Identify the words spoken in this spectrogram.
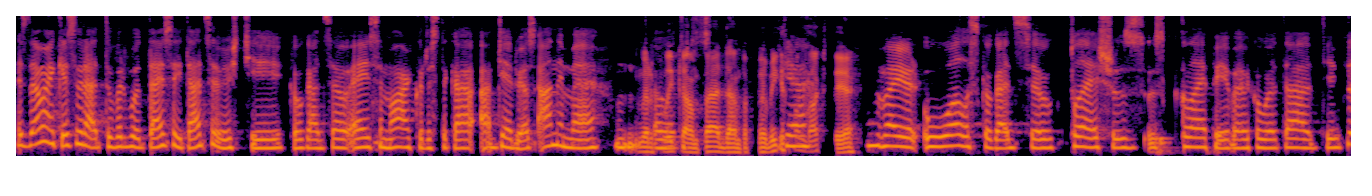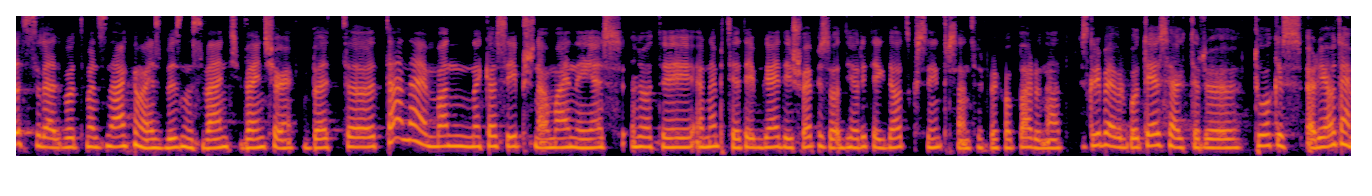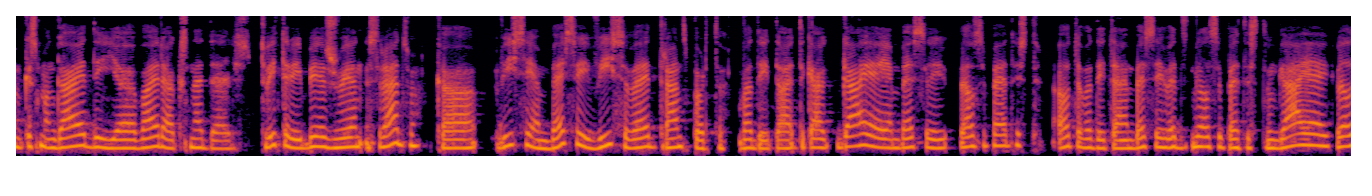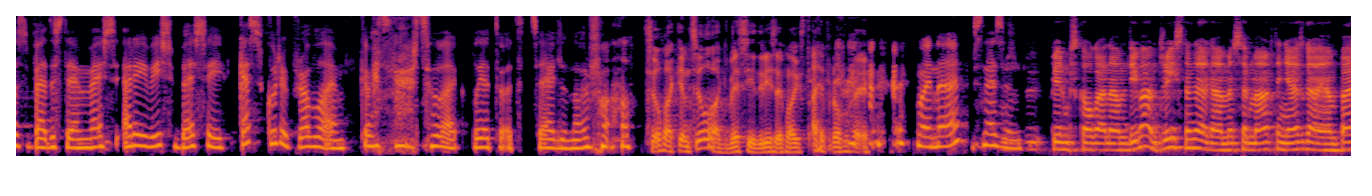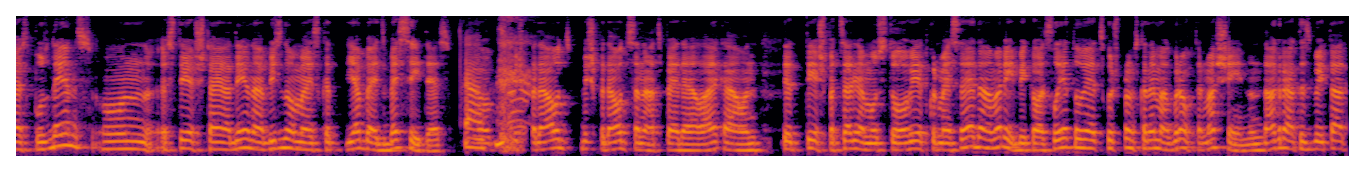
Es domāju, ka es varētu varbūt taisīt atsevišķi kaut kādu savu ASMR, kuras tā kā apģērbjos animē. un Ar kaut plikām pēdām pa, pa mikrofonu bakstu, jā. Vai ar olas kaut kādas plēš uz, uz klēpī vai kaut ko tādu. Tas varētu būt mans nākamais biznesa venture. Bet uh, tā nē, man nekas īpaši nav mainījies. Ļoti ar nepacietību gaidīšu epizodi, jo arī tik daudz kas interesants ir par ko parunāt. Es gribēju varbūt iesākt ar uh, to, kas ar jautājumu, kas man gaidīja vairākas nedēļas. Twitterī bieži vien es redzu, ka visiem besī visa veida transporta vadītāji. Tā kā gājējiem besī velosipēdisti, autovadītājiem besī ved- velosipēdisti un gājēji, velosipēdistiem arī visi besī. Kas, kur ir problēma? Kāpēc nevar cilvēki lietot ceļu normāli? Cilvēkiem cilvēki besīdi drīzāk, man liekas, tā ir problēma. Vai ne? Es nezinu. Pirms kaut kādām divām, trīs nedēļām mēs ar Mārtiņu aizgājām pēst pusdienas, un es tieši tajā dienā biju izdomājis, ka jābeidz besīties. Viņš pa daudz, viņš pa daudz sanāca pēdējā laikā, un tie, tieši pa ceļam uz to vietu, kur mēs ēdām, arī bija kaut kāds lietuvietis, kurš, protams, ka nemāk braukt ar mašīnu. Un agrāk tas bija tā,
